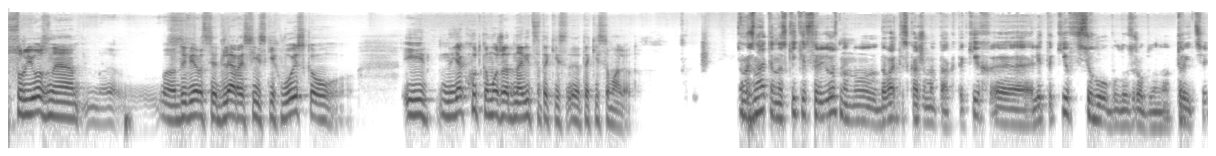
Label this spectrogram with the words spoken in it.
сур'ёзная э, дыверсія для расійскіх войскаў і як хутка можа аднавіцца такі такі самолет Ви знаєте, наскільки серйозно, ну давайте скажемо так: таких е, літаків всього було зроблено 30,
